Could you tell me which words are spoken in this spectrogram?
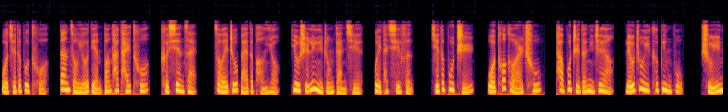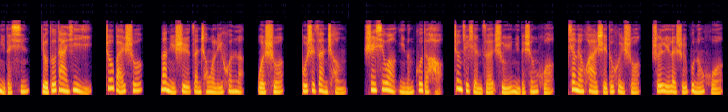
我觉得不妥，但总有点帮他开脱。可现在，作为周白的朋友，又是另一种感觉，为他气愤，觉得不值。我脱口而出：“他不值得你这样，留住一颗并不属于你的心，有多大意义？”周白说：“那你是赞成我离婚了？”我说。不是赞成，是希望你能过得好，正确选择属于你的生活。漂亮话谁都会说，谁离了谁不能活。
